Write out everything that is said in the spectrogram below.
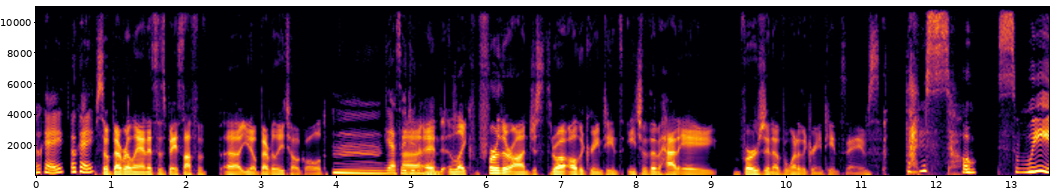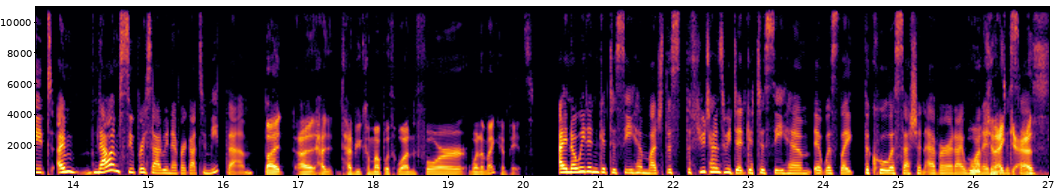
Okay. Okay. so beverlandis is based off of uh you know beverly toegold Mm, yes, I do Uh, him. and like further on just throughout all the green teens each of them had a version of one of the green teens names That is so sweet. I'm now I'm super sad we never got to meet them. but uh ha- have you come up with one for one of my campaigns I know we didn't get to see him much. This the few times we did get to see him, it was like the coolest session ever, and I Ooh, wanted can him i to say- guess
